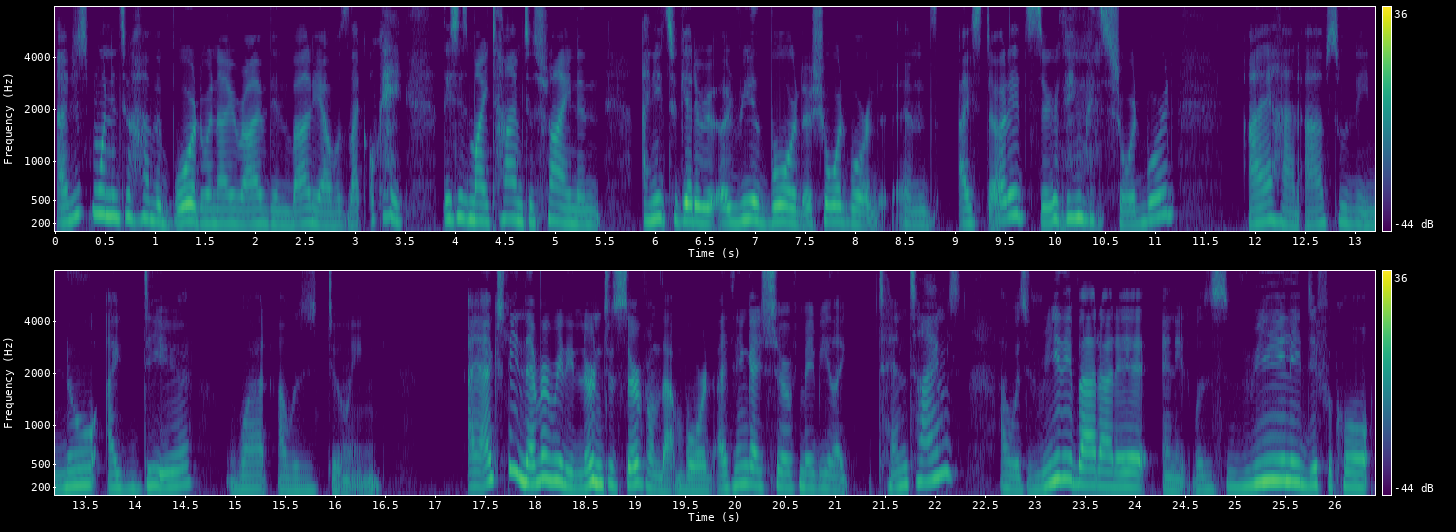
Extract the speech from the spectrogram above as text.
I just wanted to have a board when I arrived in Bali. I was like, okay, this is my time to shine and I need to get a, a real board, a shortboard. And I started surfing with shortboard. I had absolutely no idea what I was doing. I actually never really learned to surf on that board. I think I surfed maybe like 10 times. I was really bad at it and it was really difficult.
